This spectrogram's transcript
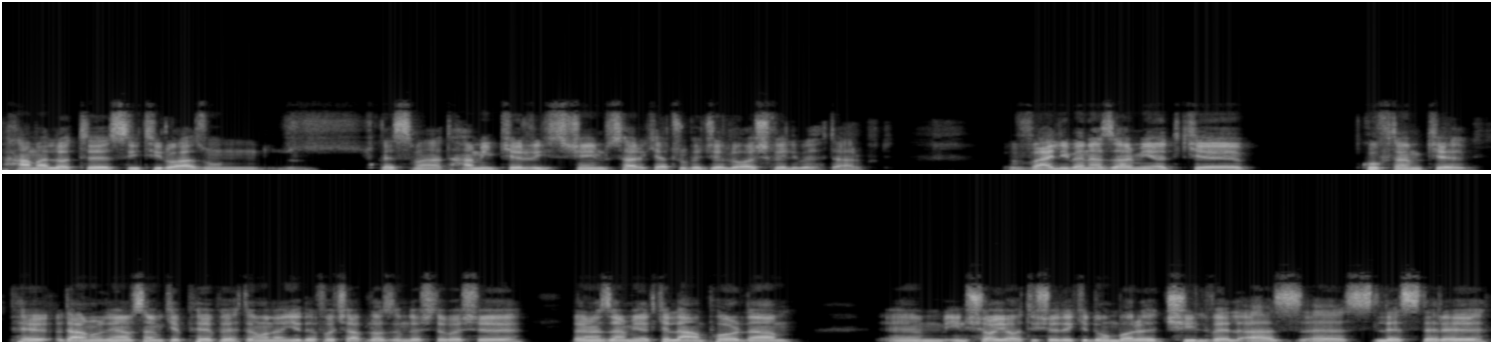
حملات سیتی رو از اون قسمت همین که ریس جیمز حرکت رو به جلوهاش خیلی بهتر بود. ولی به نظر میاد که گفتم که در مورد نفسم که پپ احتمالا یه دفاع چپ لازم داشته باشه. به نظر میاد که لمپاردم این شایعاتی شده که دنبال چیلول از لستره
